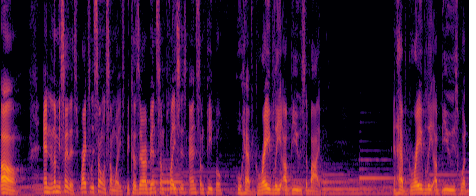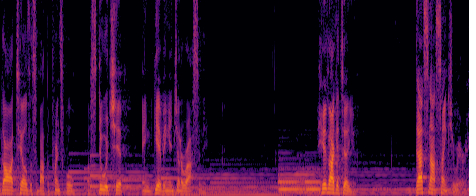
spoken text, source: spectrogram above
Um, and let me say this, rightfully so in some ways, because there have been some places and some people who have gravely abused the Bible and have gravely abused what God tells us about the principle of stewardship and giving and generosity. Here's what I can tell you that's not sanctuary.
